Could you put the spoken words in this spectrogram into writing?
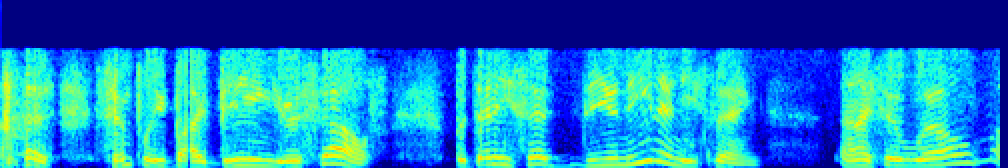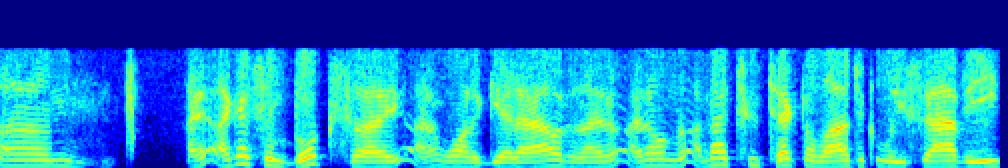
simply by being yourself. But then he said, Do you need anything? And I said, Well, um, I, I got some books I, I want to get out, and I, I don't, I'm not too technologically savvy,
